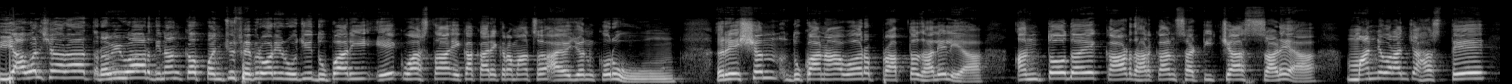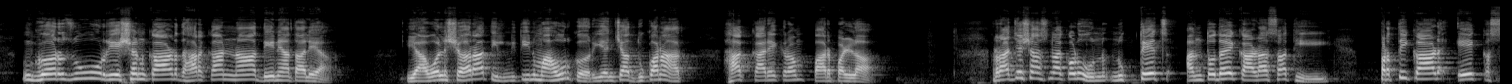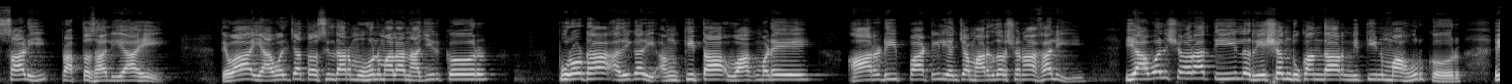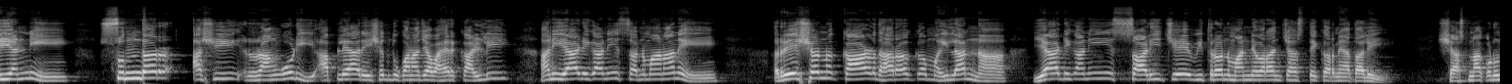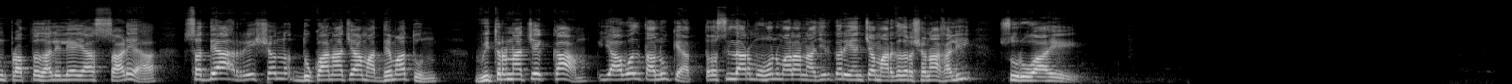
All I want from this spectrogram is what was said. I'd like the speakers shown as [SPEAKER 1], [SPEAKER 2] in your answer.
[SPEAKER 1] यावल शहरात रविवार दिनांक पंचवीस फेब्रुवारी रोजी दुपारी एक वाजता एका कार्यक्रमाचं आयोजन करून रेशन दुकानावर प्राप्त झालेल्या अंत्योदय कार्डधारकांसाठीच्या साड्या मान्यवरांच्या हस्ते गरजू रेशन कार्ड धारकांना देण्यात आल्या. यावल शहरातील नितीन माहूरकर यांच्या दुकानात हा कार्यक्रम पार पडला. राज्य शासनाकडून नुकतेच अंत्योदय कार्डासाठी प्रतिकाळ एक साडी प्राप्त झाली आहे. तेव्हा यावलच्या तहसीलदार मोहनमाला नाजीरकर पुरवठा अधिकारी अंकिता वाघमडे आर डी पाटील यांच्या मार्गदर्शनाखाली यावल शहरातील रेशन दुकानदार नितीन माहूरकर यांनी सुंदर अशी रांगोळी आपल्या रेशन दुकानाच्या बाहेर काढली आणि या ठिकाणी सन्मानाने रेशन कार्डधारक महिलांना या ठिकाणी साडीचे वितरण मान्यवरांच्या हस्ते करण्यात आले. शासनाकडून प्राप्त झालेल्या या साड्या सध्या रेशन दुकानाच्या माध्यमातून वितरणाचे काम यावल तालुक्यात तहसीलदार मोहनमाला नाजीरकर यांच्या मार्गदर्शनाखाली सुरू आहे.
